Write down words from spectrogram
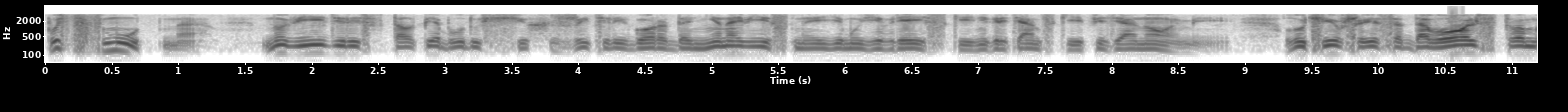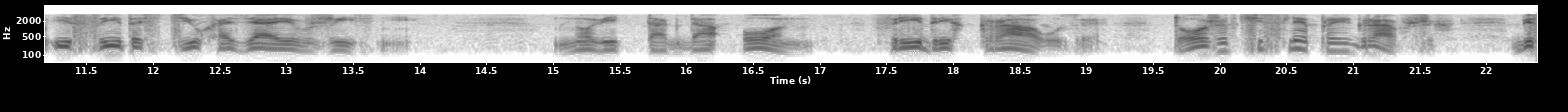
Пусть смутно, но виделись в толпе будущих жителей города ненавистные ему еврейские негритянские физиономии, лучившиеся довольством и сытостью хозяев жизни. Но ведь тогда он, Фридрих Краузе, тоже в числе проигравших, без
